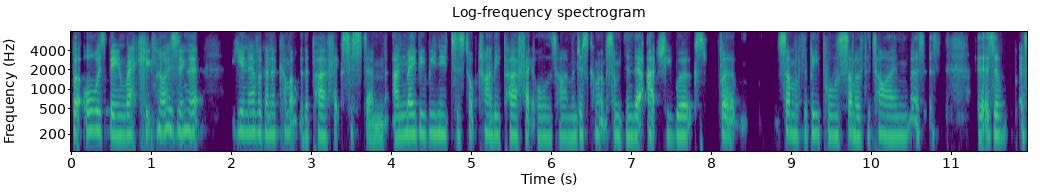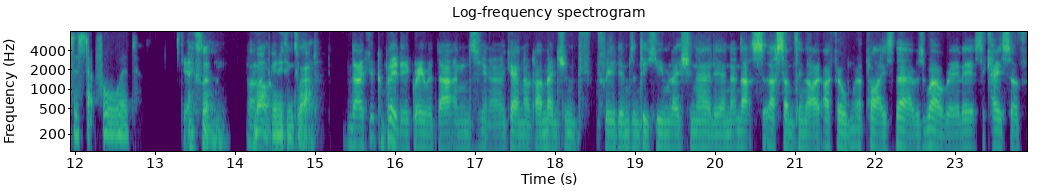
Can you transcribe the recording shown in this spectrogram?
but always being recognizing that you're never going to come up with a perfect system and maybe we need to stop trying to be perfect all the time and just come up with something that actually works for some of the people some of the time as, as a as a step forward. Yeah. excellent. Uh, Mark anything to add no, I completely agree with that. And you know, again, I, mentioned freedoms and decumulation earlier, and, and that's that's something that I, I, feel applies there as well. Really, it's a case of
